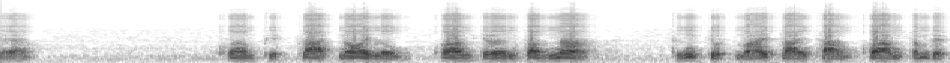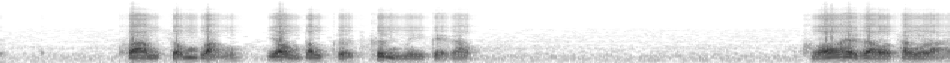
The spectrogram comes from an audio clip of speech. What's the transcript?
แล้ว ความผิดพลาดน้อยลง ความเจริญก้าวหน้า ถึงจุดหมายปลายทางความสำเร็จ ความสมหวังย่อมบังเกิดขึ้นมีแก่เรา ขอให้เราทั้งหลาย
